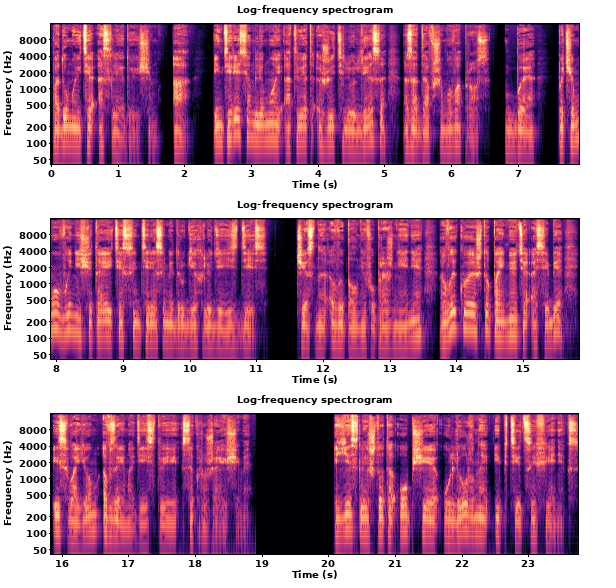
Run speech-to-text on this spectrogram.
Подумайте о следующем. А. Интересен ли мой ответ жителю леса, задавшему вопрос? Б. Почему вы не считаете с интересами других людей здесь? Честно выполнив упражнение, вы кое-что поймете о себе и своем взаимодействии с окружающими. Есть ли что-то общее у люрны и птицы Феникс?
